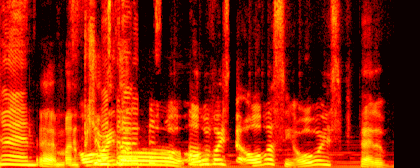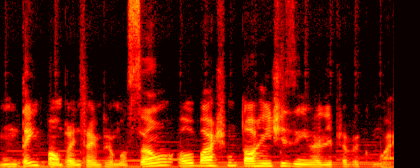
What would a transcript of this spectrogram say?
É. É, mano, porque Ou, eu ainda. então, ou, eu vou ou assim, ou eu espero um tempão pra entrar em promoção, ou baixo um torrentzinho ali pra ver como é.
